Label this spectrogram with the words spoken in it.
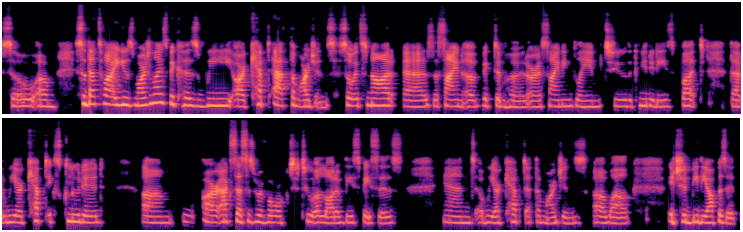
So, um, so that's why I use marginalized because we are kept at the margins. So it's not as a sign of victimhood or assigning blame to the communities, but that we are kept excluded. Um, our access is revoked to a lot of these spaces, and we are kept at the margins. Uh, while it should be the opposite.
